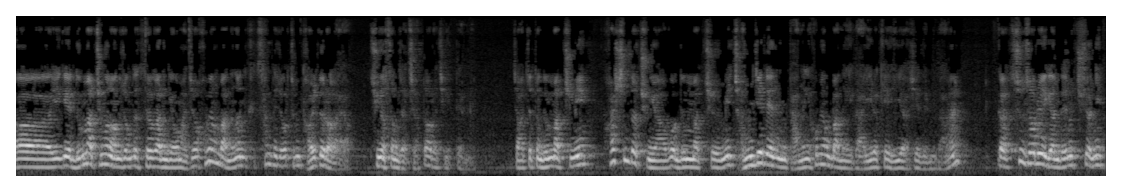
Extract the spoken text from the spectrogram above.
어, 이게 눈 맞춤은 어느 정도 들어가는 경우가 많죠. 호명 반응은 상대적으로 좀 덜 들어가요. 중요성 자체가 떨어지기 때문에. 자, 어쨌든 눈 맞춤이 훨씬 더 중요하고 눈 맞춤이 전제된 반응이 호명 반응이다. 이렇게 이해하셔야 됩니다. 그러니까 순서로 얘기한다면 출현이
